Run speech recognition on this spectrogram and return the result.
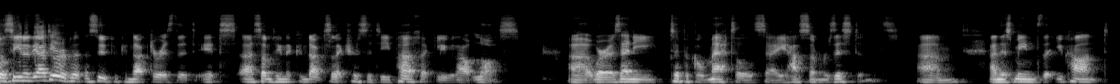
well, so you know, the idea of a, superconductor is that it's uh, something that conducts electricity perfectly without loss. uh, whereas any typical metal, say, has some resistance. Um, and this means that you can't.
